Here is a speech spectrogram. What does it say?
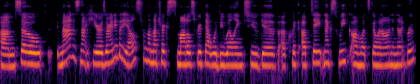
Um, so Matt is not here. Is there anybody else from the metrics models group that would be willing to give a quick update next week on what's going on in that group?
